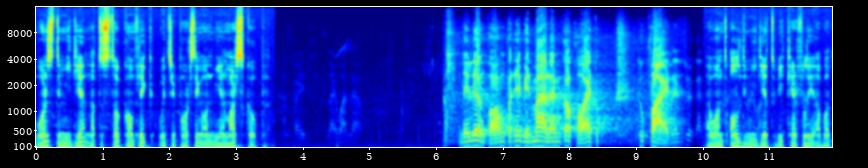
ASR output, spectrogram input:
warns the media not to stoke conflict with reporting on Myanmar's scope. ในเรื่องของประเทศเมียนมานั้นก็ขอให้ทุกทุกฝ่ายนั้นช่วยกัน I want all the media to be carefully about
